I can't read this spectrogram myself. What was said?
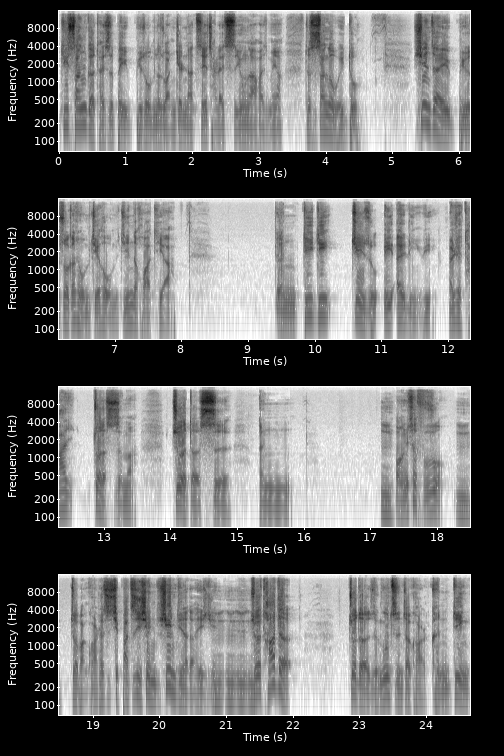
第三个才是被比如说我们的软件呢直接采来使用啊或者怎么样，这是三个维度。现在比如说刚才我们结合我们今天的话题啊，嗯，滴滴进入 AI 领域，而且它做的是什么？做的是嗯嗯网约车服务嗯这板块，它是把自己限限定了的已经嗯嗯嗯，所以它的。做的人工智能这块儿，肯定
